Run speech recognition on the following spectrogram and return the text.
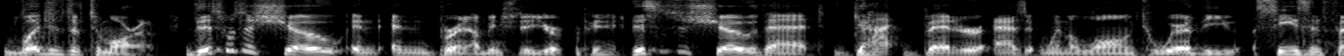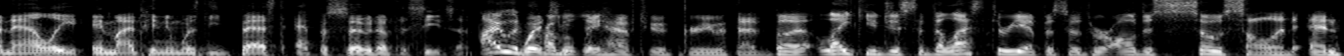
Legends of Tomorrow. This was a show, and, and Brent, I'll be interested in your opinion. This is a show that got better as it went along to where the season finale, in my opinion, was the best episode of the season. I would probably have to agree with that, but like you just said, the last three episodes were all just so solid. And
